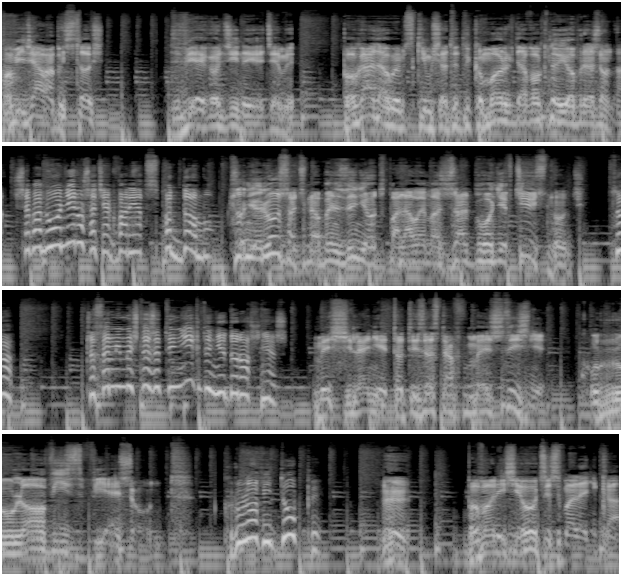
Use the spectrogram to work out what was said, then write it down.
Powiedziałabyś coś. Dwie godziny jedziemy. Pogadałbym z kimś, a ty tylko morda w okno i obrażona. Trzeba było nie ruszać jak wariat spod domu. Co nie ruszać na benzynie odpalałem, aż żal było nie wcisnąć. Co? Czasami myślę, że ty nigdy nie dorośniesz. Myślenie to ty zostaw mężczyźnie. Królowi zwierząt. Królowi dupy. Hm. Powoli się uczysz, maleńka.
